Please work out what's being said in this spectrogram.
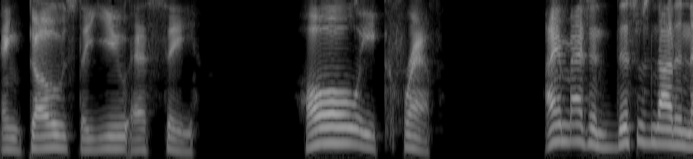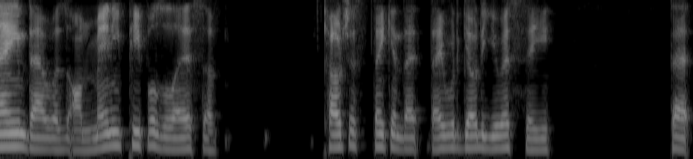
and goes to USC. Holy crap. I imagine this was not a name that was on many people's lists of coaches thinking that they would go to USC. That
